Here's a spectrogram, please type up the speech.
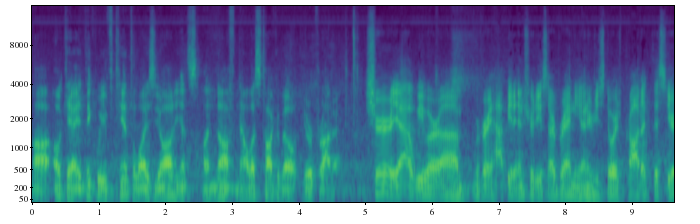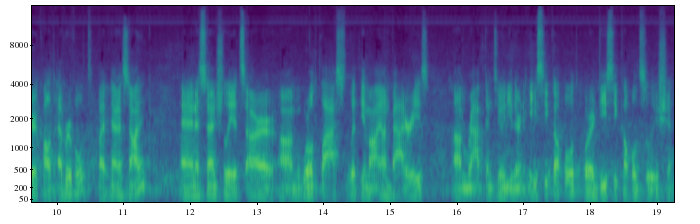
uh, okay, I think we've tantalized the audience enough. Now let's talk about your product. Sure. Yeah, we were um, we're very happy to introduce our brand new energy storage product this year called Evervolt by Panasonic, and essentially it's our um, world-class lithium-ion batteries um, wrapped into either an AC coupled or a DC coupled solution.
